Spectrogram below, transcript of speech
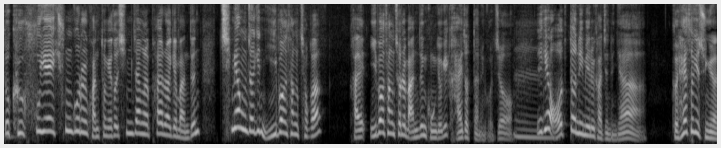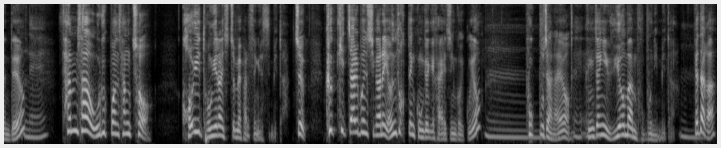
또 그 후에 흉골을 관통해서 심장을 파열하게 만든 치명적인 2번 상처가 가해, 2번 상처를 만든 공격이 가해졌다는 거죠. 음. 이게 어떤 의미를 가지느냐? 그 해석이 중요한데요. 네. 3, 4, 5, 6번 상처 거의 동일한 시점에 발생했습니다. 즉 극히 짧은 시간에 연속된 공격이 가해진 거고요. 음. 복부잖아요. 네, 네. 굉장히 위험한 부분입니다. 음. 게다가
